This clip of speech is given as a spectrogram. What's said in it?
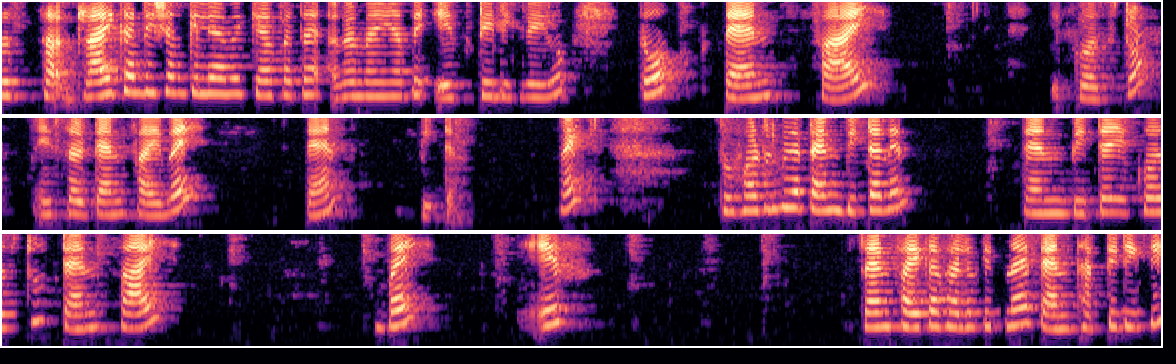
तो dry condition के लिए हमें क्या पता है अगर मैं यहाँ पे एफ़ टी लिख रही हूँ तो tan phi equals to is a tan phi by tan beta right so what will be the tan beta then tan beta equals to tan phi by f tan phi का वैल्यू कितना है tan thirty degree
